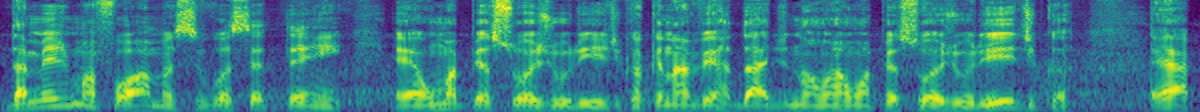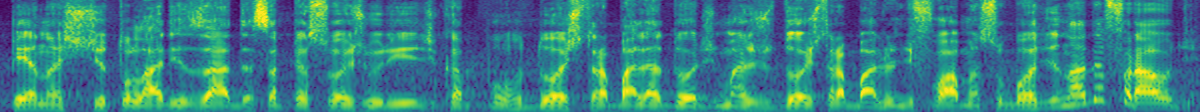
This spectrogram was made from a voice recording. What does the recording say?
Da mesma forma, se você tem é, uma pessoa jurídica que na verdade não é uma pessoa jurídica, é apenas titularizada essa pessoa jurídica por dois trabalhadores, mas os dois trabalham de forma subordinada, é fraude.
